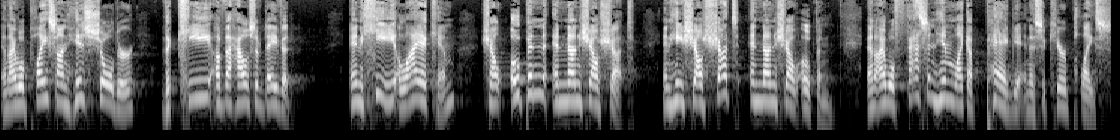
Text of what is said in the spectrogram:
And I will place on his shoulder the key of the house of David. And he, Eliakim, shall open and none shall shut and he shall shut, and none shall open. And I will fasten him like a peg in a secure place,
